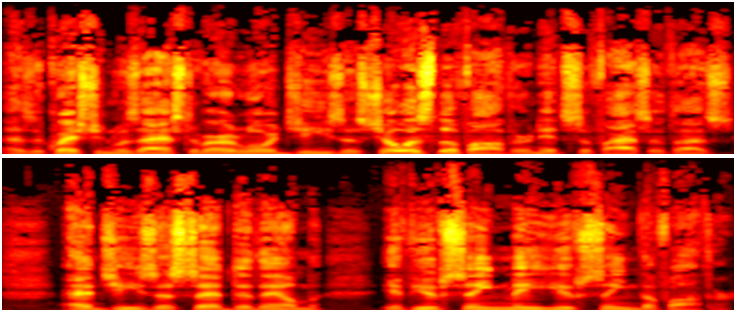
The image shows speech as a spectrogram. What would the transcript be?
As the question was asked of our Lord Jesus, Show us the Father, and it sufficeth us. And Jesus said to them, If you've seen me, you've seen the Father.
